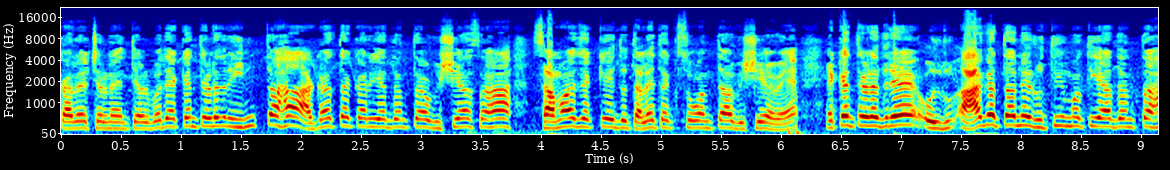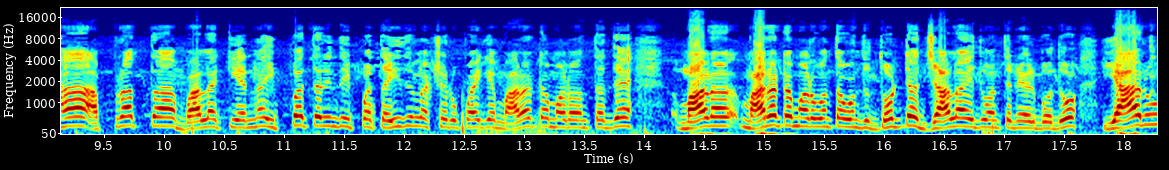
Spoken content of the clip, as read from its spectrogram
ಕಾರ್ಯಾಚರಣೆ ಅಂತ ಹೇಳ್ಬೋದು. ಯಾಕಂತ ಹೇಳಿದ್ರೆ ಇಂತಹ ಆಘಾತಕಾರಿಯಾದಂತಹ ವಿಷಯ ಸಹ ಸಮಾಜಕ್ಕೆ ಇದು ತಲೆ ತಗ್ಗಿಸುವಂತ ವಿಷಯವೇ. ಯಾಕಂತ ಹೇಳಿದ್ರೆ ಆಗ ತಾನೇ ಋತುಮತಿಯಾದಂತಹ ಅಪ್ರಾಪ್ತ ಬಾಲಕಿಯನ್ನ ಇಪ್ಪತ್ತರಿಂದ ಇಪ್ಪತ್ತೈದು ಲಕ್ಷ ರೂಪಾಯಿಗೆ ಮಾರಾಟ ಮಾಡುವಂಥದ್ದೇ ಮಾರ ಮಾರಾಟ ಮಾಡುವಂಥ ಒಂದು ದೊಡ್ಡ ಜಾಲ ಇದು ಅಂತಲೇ ಹೇಳ್ಬೋದು. ಯಾರು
